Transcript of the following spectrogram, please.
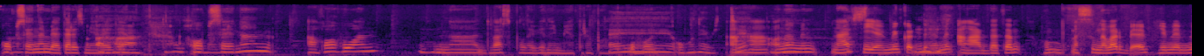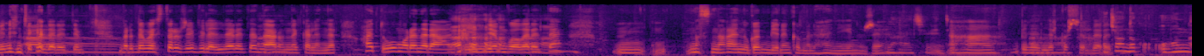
опсайнан бәтә размеры да. Опсайнан ага хуан на два с половиной метра эбит. Ага, аны мен насиями көрдүм мен аңардатан масына бар мен инде кадер этим. Вестер уже билелер эте нарны календар. Хат уң оранара индем болар эте. Масынага нуган берен көмөлһән иген уже. Ага, билелер көрсөлдер. Жонук угун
